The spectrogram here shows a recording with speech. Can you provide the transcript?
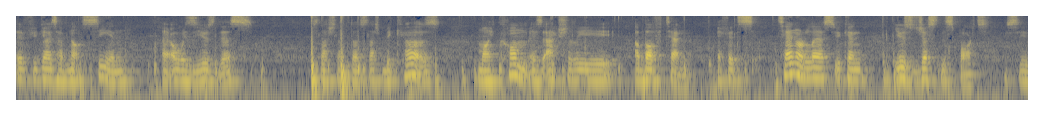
if you guys have not seen, I always use this slash left dot slash because my com is actually above 10. If it's 10 or less, you can use just this part. You see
